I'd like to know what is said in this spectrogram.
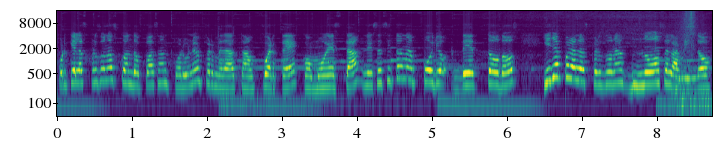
porque las personas cuando pasan por una enfermedad tan fuerte como esta necesitan apoyo de todos y ella para las personas no se la brindó.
